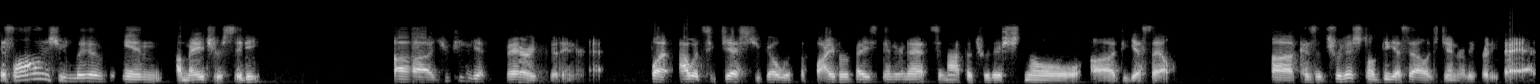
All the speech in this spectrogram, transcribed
As long as you live in a major city, uh, you can get very good internet. But I would suggest you go with the fiber-based internet and not the traditional uh, DSL, because the traditional DSL is generally pretty bad.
